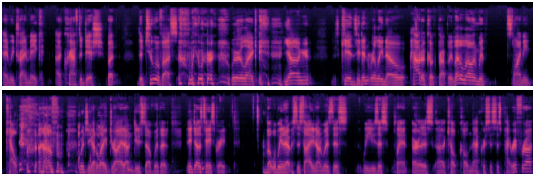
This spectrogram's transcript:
and we try and make a craft a dish. But the two of us, we were we were like young kids who didn't really know how to cook properly, let alone with slimy kelp, um, which you got to like dry it out and do stuff with it. It does taste great. But what we ended up deciding on was this: we use this plant or this uh, kelp called Macrocystis pyrifera,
